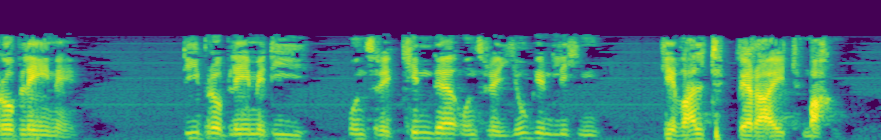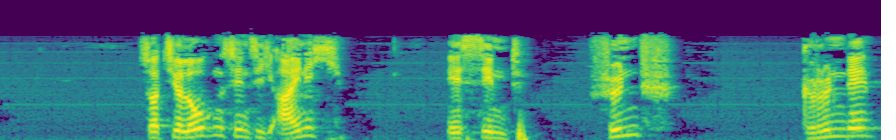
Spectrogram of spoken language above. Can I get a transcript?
Probleme? Die Probleme, die unsere Kinder, unsere Jugendlichen gewaltbereit machen. Soziologen sind sich einig, es sind fünf Gründe,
